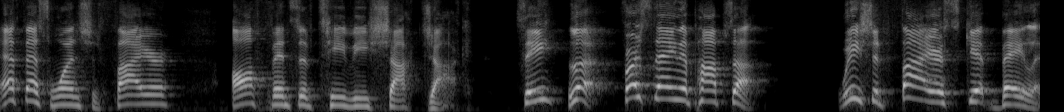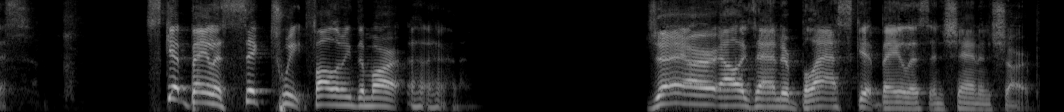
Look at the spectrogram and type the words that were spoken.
FS1 should fire offensive TV shock jock. See, look, first thing that pops up. We should fire Skip Bayless. Skip Bayless, sick tweet following Damar. Jaire Alexander Skip Bayless and Shannon Sharpe.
